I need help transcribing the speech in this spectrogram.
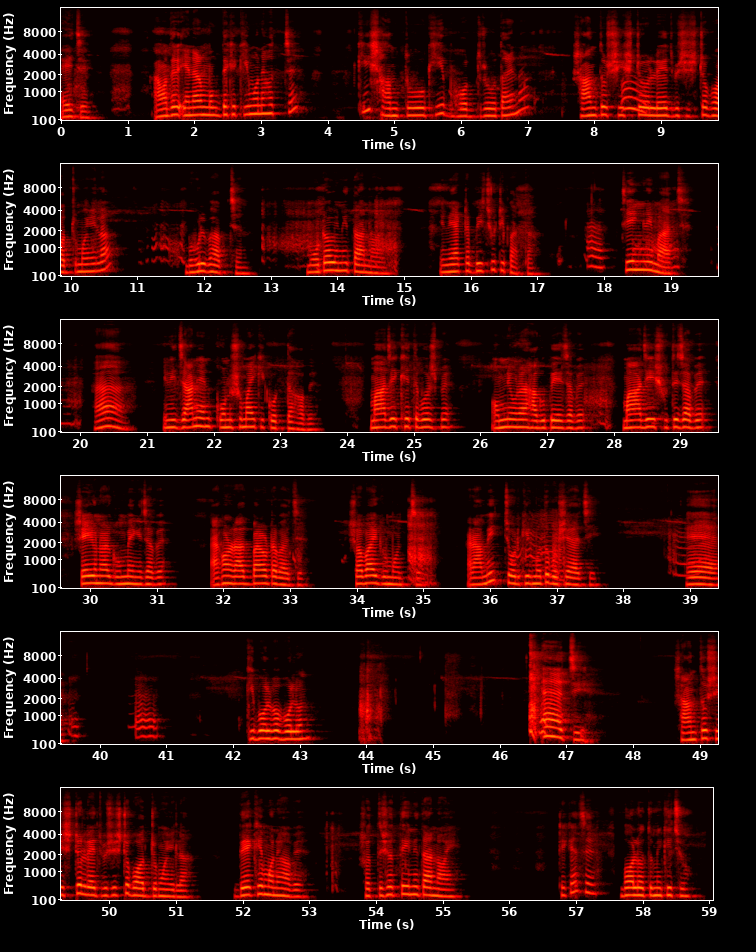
এই যে আমাদের এনার মুখ দেখে কি মনে হচ্ছে? কি শান্ত কি ভদ্র তাই না? শান্ত শিষ্ট লেজ বিশিষ্ট ভদ্র মহিলা? ভুল ভাবছেন। মোটাও ইনি তা নয়। ইনি একটা বিছুটি পাতা। চিংড়ি মাছ। হ্যাঁ ইনি জানেন কোন সময় কি করতে হবে। মা যেই খেতে বসবে। অমনি ওনার হাগু পেয়ে যাবে। মা যেই শুতে যাবে, সেই ওনার ঘুম ভেঙে যাবে। এখন রাত বারোটা বাজে, সবাই ঘুমোচ্ছে আর আমি চরকির মতো বসে আছি। হ্যাঁ। কি বলব বলুন? হ্যাঁ জি শান্ত, শিষ্ট লেজ বিশিষ্ট ভদ্র মহিলা। দেখে মনে হবে। সত্যি সত্যি ইনি তা নয়। ঠিক আছে? বলো তুমি কিছু।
